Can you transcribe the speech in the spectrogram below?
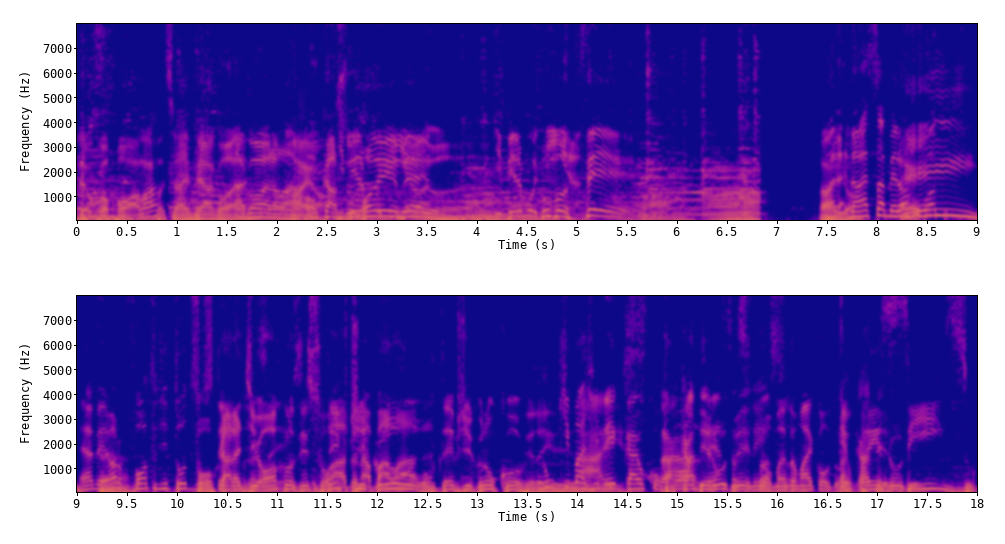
O Coppola? Você vai ver agora. Agora lá. Aí, Olha ó. o Cazuza. Olha aí, velho. E bermudinha. Com você. Aí, Olha, não, essa é a melhor foto. É a melhor foto de todos Pô, os o cara tempos, de aí. óculos e suado David na balada. Grohl, David Grohl cover aí. Nunca imaginei que Caio. Coppola. Tá cadeirudo ele, hein? Tomando Michael Eu Douglas. cadeirudo, preciso.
